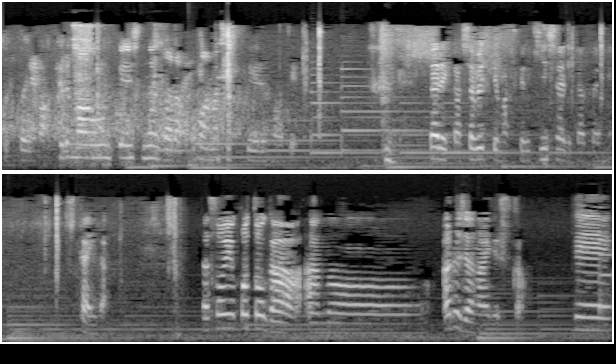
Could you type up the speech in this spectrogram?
ちょっと今、車を運転しながらお話ししているので、誰か喋ってますけど気にしないでくださいね。機械が。だそういうことが、あのー、あるじゃないですか。で、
